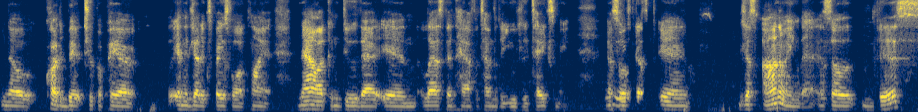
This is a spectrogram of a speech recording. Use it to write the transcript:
you know, quite a bit to prepare energetic space for a client. Now I can do that in less than half the time that it usually takes me. Mm-hmm. And so mm-hmm. it's just in just honoring that. And so this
